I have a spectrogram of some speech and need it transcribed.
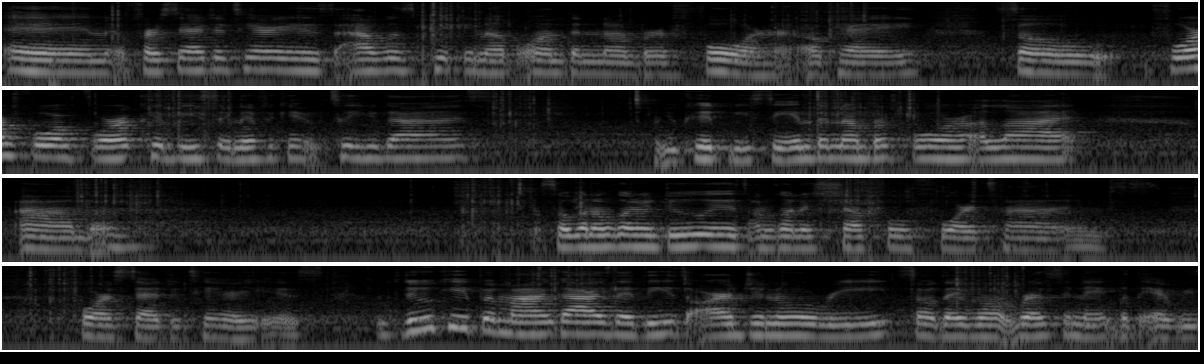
And for Sagittarius, I was picking up on the number four, okay? So 444 could be significant to you guys. You could be seeing the number four a lot. Um, so what I'm going to do is I'm going to shuffle four times for Sagittarius. Do keep in mind, guys, that these are general reads, so they won't resonate with every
